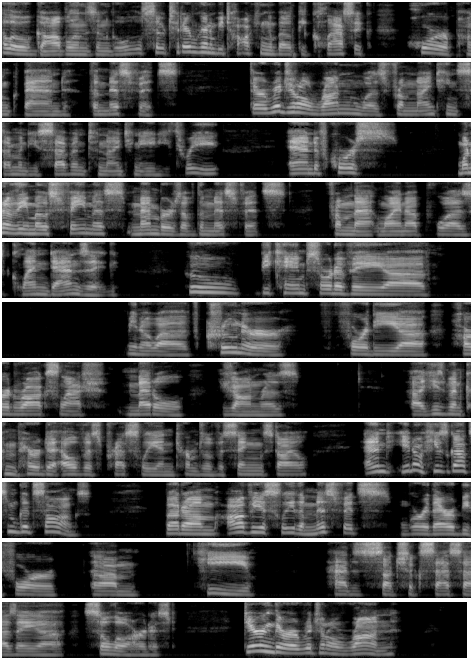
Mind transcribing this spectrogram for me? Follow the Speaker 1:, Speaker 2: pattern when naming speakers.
Speaker 1: Hello, goblins and ghouls. So, today we're going to be talking about the classic horror punk band, The Misfits. Their original run was from 1977 to 1983, and of course, one of the most famous members of The Misfits from that lineup was Glenn Danzig, who became sort of a, uh, you know, a crooner for the uh, hard rock slash metal genres. Uh, he's been compared to Elvis Presley in terms of a singing style, and you know he's got some good songs. But um, obviously, the Misfits were there before um, he had such success as a uh, solo artist. During their original run,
